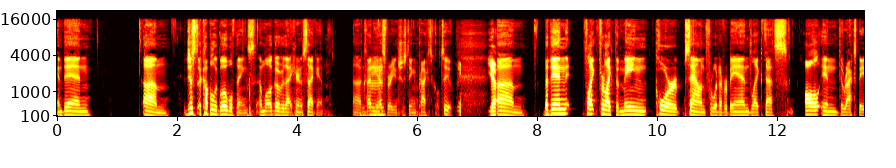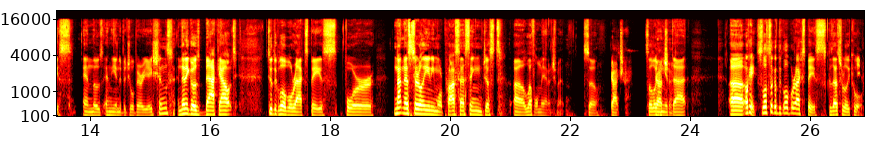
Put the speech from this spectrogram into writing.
And then um, just a couple of global things, and we'll go over that here in a second because uh, mm-hmm. I think that's mm-hmm. very interesting and practical too. Yeah. Um, but then for like for like the main core sound for whatever band, like that's all in the rack space and those and the individual variations, and then it goes back out to the global rack space for not necessarily any more processing, just uh, level management. So gotcha. So looking gotcha. at that. Uh, okay, so let's look at the global rack space because that's really cool.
